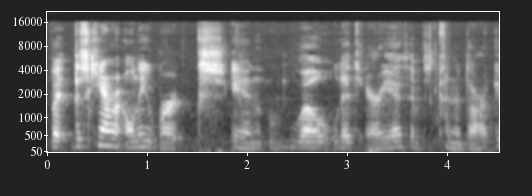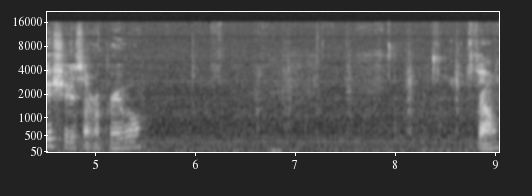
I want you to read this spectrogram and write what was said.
But this camera only works in well-lit areas. If it's kind of darkish, it doesn't work very well. So,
